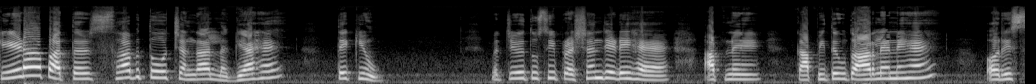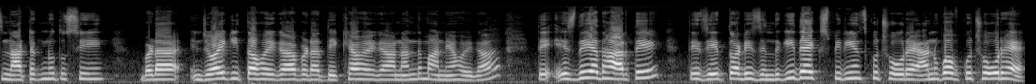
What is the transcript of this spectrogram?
ਕਿਹੜਾ ਪਾਤਰ ਸਭ ਤੋਂ ਚੰਗਾ ਲੱਗਿਆ ਹੈ ਤੇ ਕਿਉਂ? ਬੱਚਿਓ, ਤੁਸੀਂ ਪ੍ਰਸ਼ਨ ਜਿਹੜੇ ਹੈ, ਆਪਣੇ ਕਾਪੀ ਤੇ ਉਤਾਰ ਲੈਣੇ ਹੈ ਔਰ ਇਸ ਨਾਟਕ ਨੂੰ ਤੁਸੀਂ ਬੜਾ ਇੰਜੋਏ ਕੀਤਾ ਹੋਵੇਗਾ ਬੜਾ ਦੇਖਿਆ ਹੋਵੇਗਾ ਆਨੰਦ ਮਾਣਿਆ ਹੋਵੇਗਾ ਤੇ ਇਸ ਦੇ ਆਧਾਰ ਤੇ ਤੇ ਜੇ ਤੁਹਾਡੀ ਜ਼ਿੰਦਗੀ ਦਾ ਐਕਸਪੀਰੀਅੰਸ ਕੁਝ ਹੋਰ ਹੈ, ਅਨੁਭਵ ਕੁਝ ਹੋਰ ਹੈ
